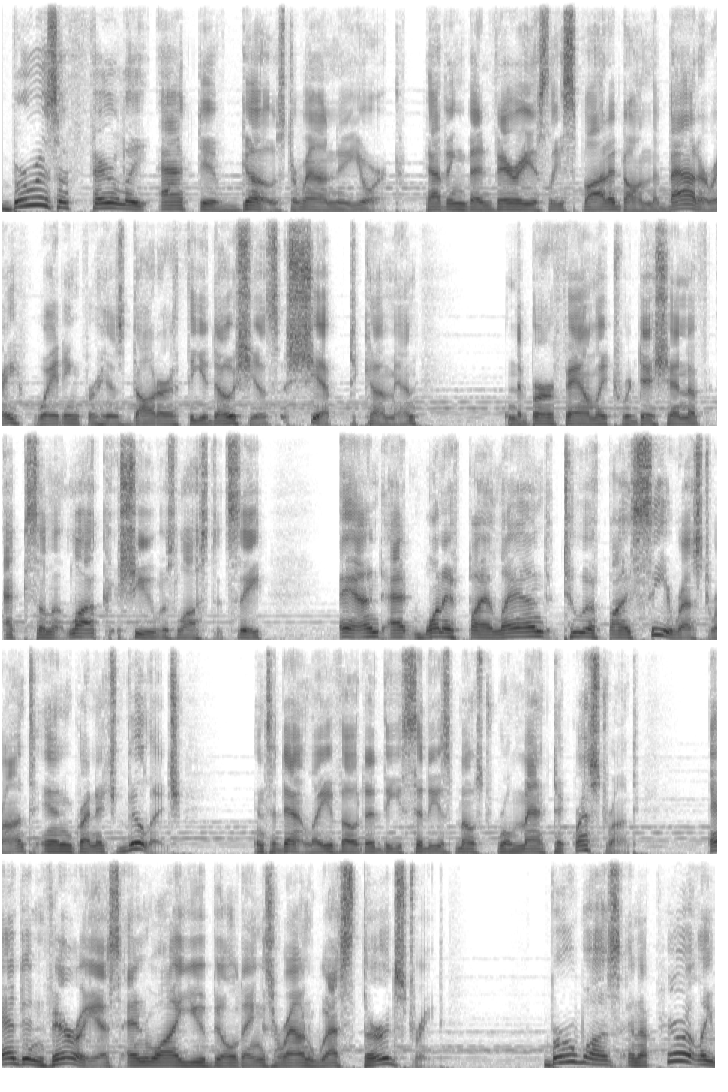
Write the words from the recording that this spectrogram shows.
Burr is a fairly active ghost around New York, having been variously spotted on the Battery waiting for his daughter Theodosia's ship to come in, in the Burr family tradition of excellent luck she was lost at sea, and at One If by Land, Two If by Sea restaurant in Greenwich Village, incidentally voted the city's most romantic restaurant, and in various NYU buildings around West 3rd Street. Burr was an apparently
